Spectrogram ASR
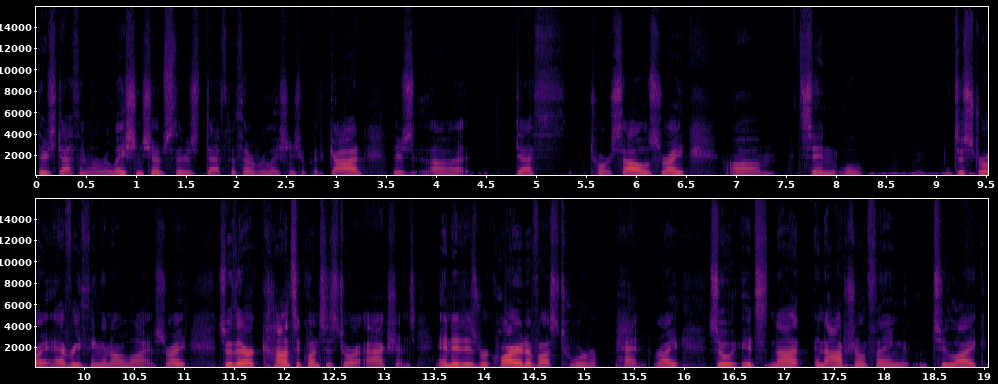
There's death in our relationships. There's death with our relationship with God. There's uh, death to ourselves, right? Um, sin will destroy everything in our lives, right? So there are consequences to our actions, and it is required of us to repent, right? So it's not an optional thing to like,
